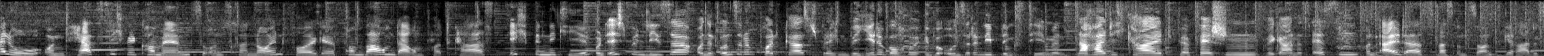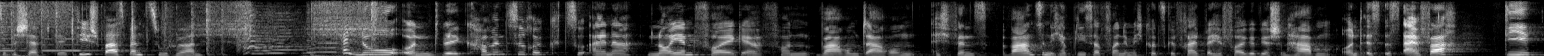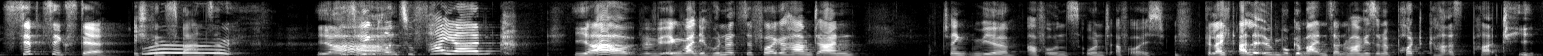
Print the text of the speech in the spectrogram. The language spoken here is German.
Hallo und herzlich willkommen zu unserer neuen Folge vom Warum Darum Podcast. Ich bin Niki. Und ich bin Lisa und in unserem Podcast sprechen wir jede Woche über unsere Lieblingsthemen. Nachhaltigkeit, Fair Fashion, veganes Essen und all das, was uns sonst gerade so beschäftigt. Viel Spaß beim Zuhören. Hallo und willkommen zurück zu einer neuen Folge von Warum Darum. Ich finde es wahnsinnig. Ich habe Lisa vorhin nämlich kurz gefragt, welche Folge wir schon haben. Und es ist einfach die 70. Ich finde es uh, Wahnsinn. Ja. Das ist wie ein Grund zu feiern. Ja, wenn wir irgendwann die 100. Folge haben, dann trinken wir auf uns und auf euch. Vielleicht alle irgendwo gemeinsam. Dann machen wir so eine Podcast-Party.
